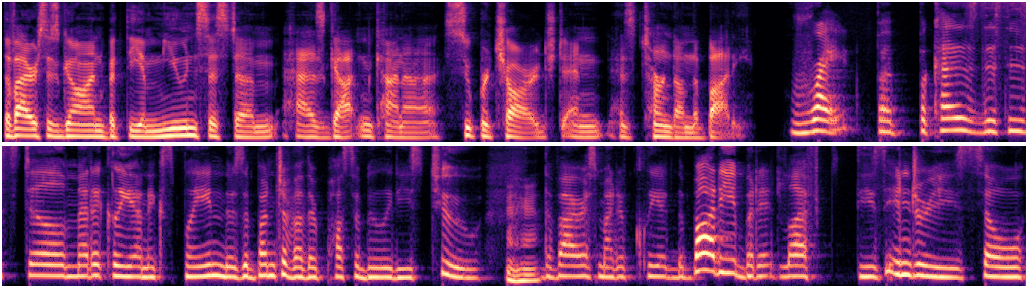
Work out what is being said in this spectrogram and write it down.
the virus is gone, but the immune system has gotten kind of supercharged and has turned on the body. Right. But because this is still medically unexplained, there's a bunch of other possibilities too. Mhm. The virus might have cleared the body, but it left these injuries. So,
